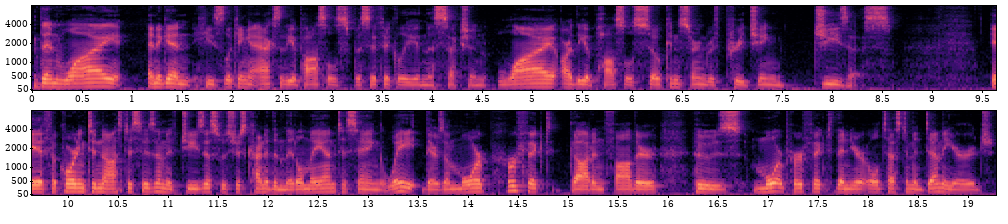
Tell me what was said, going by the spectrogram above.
Then why and again, he's looking at Acts of the Apostles specifically in this section. Why are the apostles so concerned with preaching Jesus? If according to Gnosticism, if Jesus was just kind of the middleman to saying, "Wait, there's a more perfect God and Father who's more perfect than your Old Testament demiurge,"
